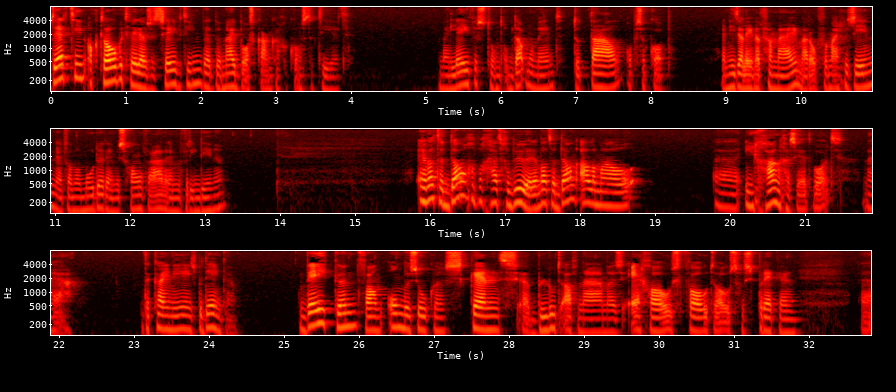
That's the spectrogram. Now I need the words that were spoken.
Op 13 oktober 2017 werd bij mij borstkanker geconstateerd. Mijn leven stond op dat moment totaal op zijn kop. En niet alleen dat van mij, maar ook van mijn gezin en van mijn moeder en mijn schoonvader en mijn vriendinnen. En wat er dan gaat gebeuren en wat er dan allemaal uh, in gang gezet wordt, nou ja, dat kan je niet eens bedenken. Weken van onderzoeken, scans, uh, bloedafnames, echo's, foto's, gesprekken. Uh,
